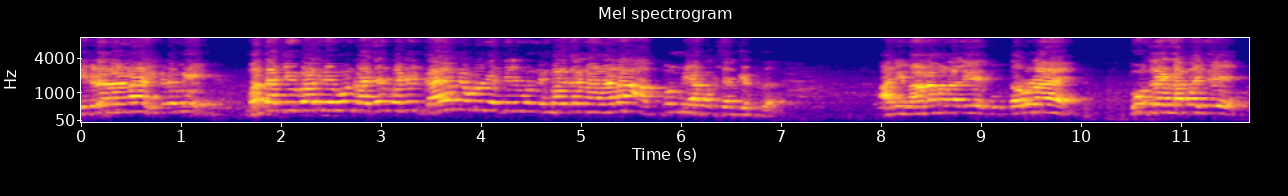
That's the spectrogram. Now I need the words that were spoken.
तिकडे नाना इकडे मी. मताची विभागणी होऊन राजन पाटील कायम निवडून येतील म्हणून निंबाळकर नानाला आपटून मी या पक्षात घेतलं. आणि नाना म्हणाले तू तरुण आहे. तूच लढला पाहिजे.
